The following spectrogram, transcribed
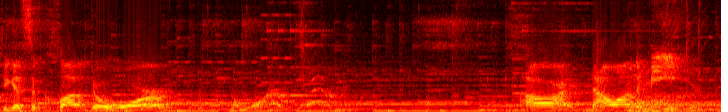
She gets a Klepto orb. Alright, now on to me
